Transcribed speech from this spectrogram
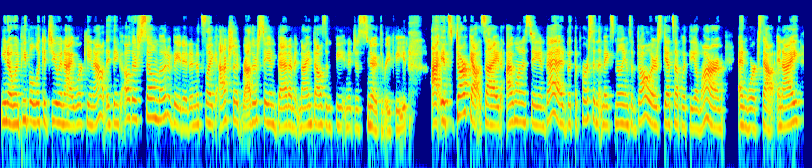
you know, when people look at you and I working out, they think, oh, they're so motivated. And it's like, actually, I'd rather stay in bed. I'm at 9,000 feet and it just snowed three feet. I, it's dark outside. I want to stay in bed. But the person that makes millions of dollars gets up with the alarm and works out. And I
